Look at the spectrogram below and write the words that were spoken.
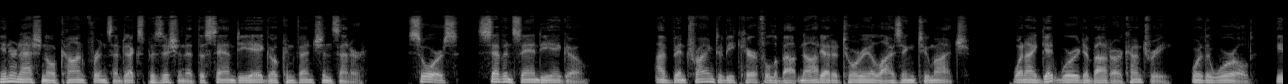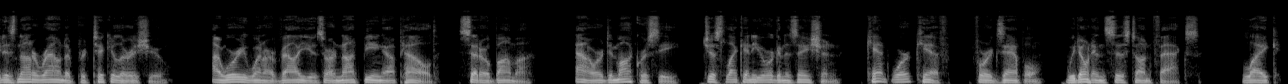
International Conference and Exposition at the San Diego Convention Center. Source, 7 San Diego. I've been trying to be careful about not editorializing too much. When I get worried about our country, or the world, it is not around a particular issue. I worry when our values are not being upheld, said Obama. Our democracy, just like any organization, can't work if, for example, we don't insist on facts. Like,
